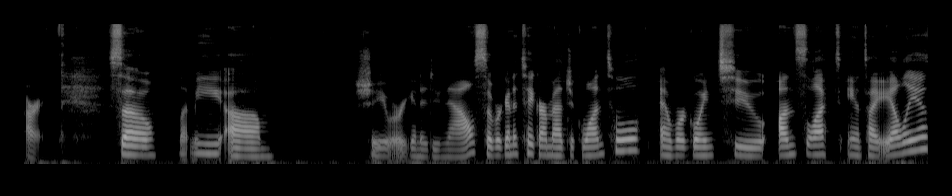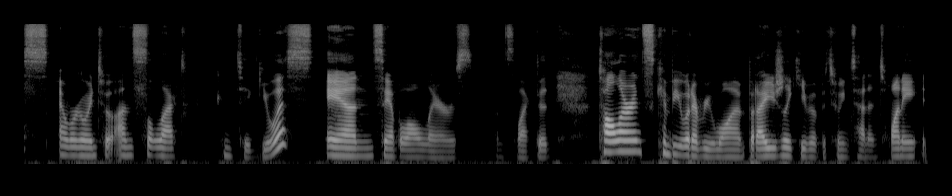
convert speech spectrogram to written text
All right, so let me um, show you what we're going to do now. So we're going to take our Magic Wand tool and we're going to unselect anti-alias and we're going to unselect contiguous and sample all layers unselected. Tolerance can be whatever you want, but I usually keep it between 10 and 20. It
